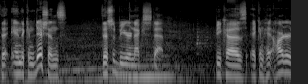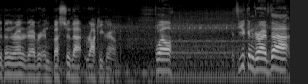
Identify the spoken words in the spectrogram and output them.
that in the conditions, this would be your next step because it can hit harder than the Rhino driver and bust through that rocky ground. Well, if you can drive that,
